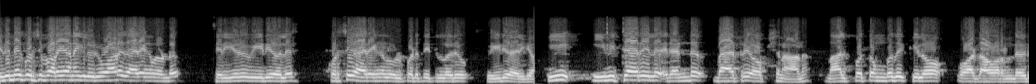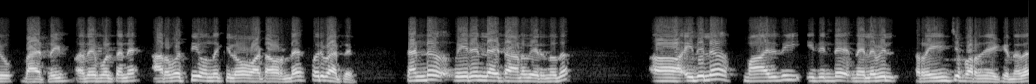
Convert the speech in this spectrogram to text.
ഇതിനെക്കുറിച്ച് പറയുകയാണെങ്കിൽ ഒരുപാട് കാര്യങ്ങളുണ്ട്. ചെറിയൊരു വീഡിയോയിൽ കുറച്ച് കാര്യങ്ങൾ ഉൾപ്പെടുത്തിയിട്ടുള്ള ഒരു വീഡിയോ ആയിരിക്കും. ഈ ഇ വിറ്റാരയിൽ രണ്ട് ബാറ്ററി ഓപ്ഷൻ ആണ്. നാൽപ്പത്തി ഒമ്പത് കിലോ വാട്ട് അവറിന്റെ ഒരു ബാറ്ററിയും അതേപോലെ തന്നെ അറുപത്തി ഒന്ന് കിലോ വാട്ട് അവറിന്റെ ഒരു ബാറ്ററിയും രണ്ട് വേരിയന്റിലായിട്ടാണ് വരുന്നത്. ഇതിൽ മാരുതി ഇതിന്റെ നിലവിൽ റേഞ്ച് പറഞ്ഞേക്കുന്നത്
